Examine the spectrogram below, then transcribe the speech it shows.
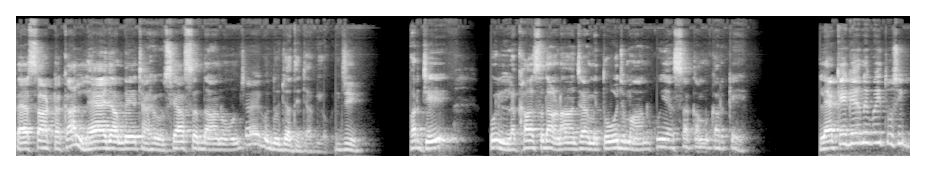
ਪੈਸਾ ਟਕਾ ਲੈ ਜਾਂਦੇ ਚਾਹੇ ਉਹ ਸਿਆਸਤਦਾਨ ਹੋਣ ਚਾਹੇ ਕੋਈ ਦੂਜਾ ਤੀਜਾ ਵੀ ਹੋਵੇ। ਜੀ। ਪਰ ਜੇ ਕੋਈ ਲਖਾ ਸਧਾਣਾ ਜਾਂ ਮਿਤੋਜਮਾਨ ਕੋਈ ਐਸਾ ਕੰਮ ਕਰਕੇ ਲੈ ਕੇ ਗਏ ਨੇ ਬਈ ਤੁਸੀਂ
